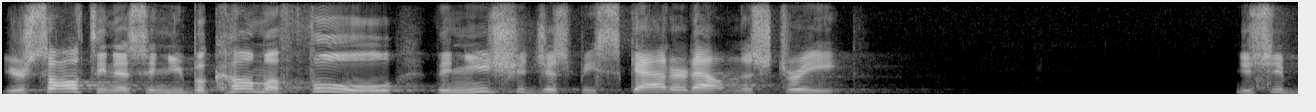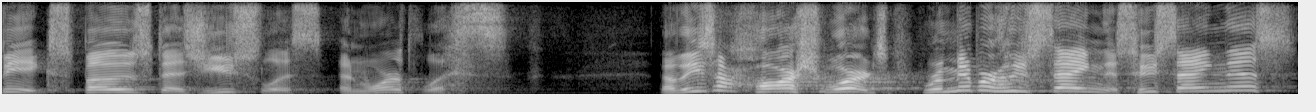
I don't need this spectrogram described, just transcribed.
your saltiness and you become a fool, then you should just be scattered out in the street. You should be exposed as useless and worthless. Now, these are harsh words. Remember who's saying this? Who's saying this?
